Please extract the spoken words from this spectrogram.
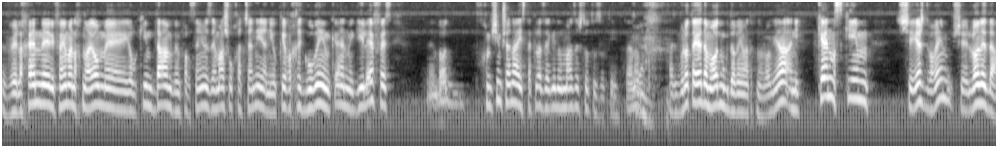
ולכן אה, לפעמים אנחנו היום אה, יורקים דם ומפרסמים איזה משהו חדשני אני עוקב אחרי גורים כן מגיל אפס בעוד 50 שנה יסתכלו על זה ויגידו מה זה השטות הזאתי, בסדר? אז גבולות הידע מאוד מוגדרים מהטכנולוגיה, אני כן מסכים שיש דברים שלא נדע,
